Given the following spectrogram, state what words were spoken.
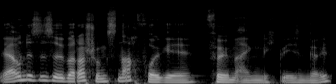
ja, und es ist ein Überraschungsnachfolgefilm eigentlich gewesen, gell?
